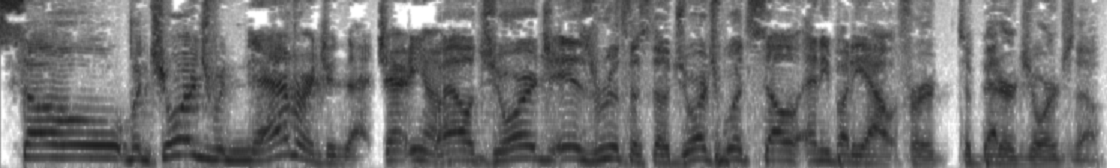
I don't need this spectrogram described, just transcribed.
so, but George would never do that. You know, Well, George is ruthless though. George would sell anybody out for to better George though.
